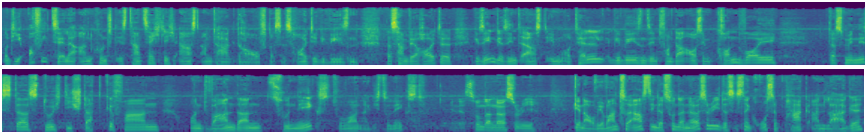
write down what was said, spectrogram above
Und die offizielle Ankunft ist tatsächlich erst am Tag drauf. Das ist heute gewesen. Das haben wir heute gesehen. Wir sind erst im Hotel gewesen, sind von da aus im Konvoi des Ministers durch die Stadt gefahren und waren dann zunächst, wo waren eigentlich zunächst? In der Sunda Nursery. Genau, wir waren zuerst in der Sunda Nursery. Das ist eine große Parkanlage.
